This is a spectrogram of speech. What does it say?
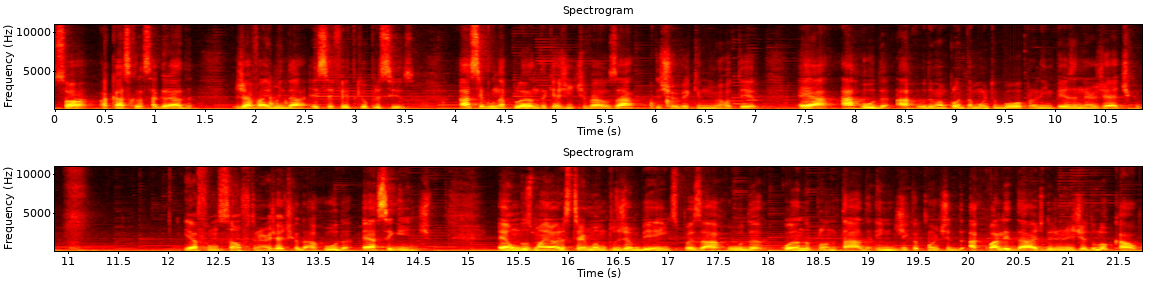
Só a cáscara sagrada já vai me dar esse efeito que eu preciso. A segunda planta que a gente vai usar, deixa eu ver aqui no meu roteiro, é a arruda. A arruda é uma planta muito boa para limpeza energética e a função fitoenergética da arruda é a seguinte. É um dos maiores termômetros de ambientes, pois a arruda, quando plantada, indica a qualidade da energia do local,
